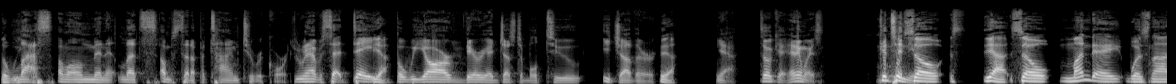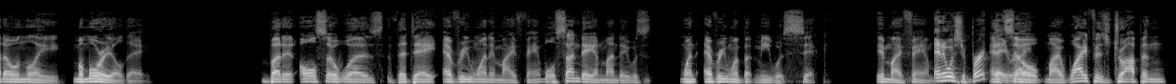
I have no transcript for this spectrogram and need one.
The week. last a little minute. Let's um, set up a time to record. We don't have a set date, Yeah. but we are very adjustable to each other. Yeah. yeah. It's okay. Anyways, continue. So yeah, so Monday was not only Memorial Day, but it also was the day everyone in my family. Well, Sunday and Monday was when everyone but me was sick in my family, and it was your birthday, And so right? my wife is dropping.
